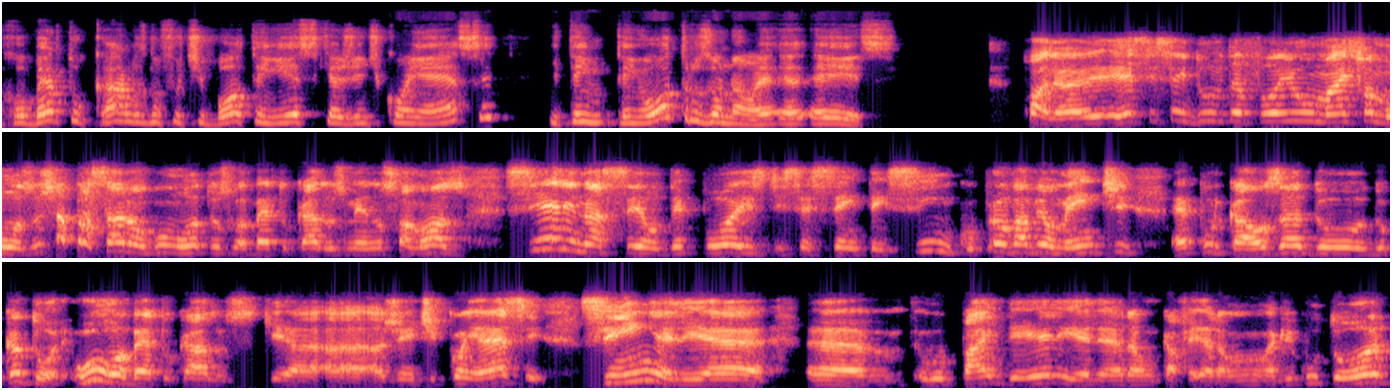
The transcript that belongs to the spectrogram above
Roberto Carlos no futebol tem esse que a gente conhece e tem, tem outros ou não? É, é, é esse? Olha, esse sem dúvida foi o mais famoso. Já passaram alguns outros Roberto Carlos menos famosos. Se ele nasceu depois de 65, provavelmente é por causa do, do cantor. O Roberto Carlos, que a, a, a gente conhece, sim, ele é, é, o pai dele, ele era um café, era um agricultor,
